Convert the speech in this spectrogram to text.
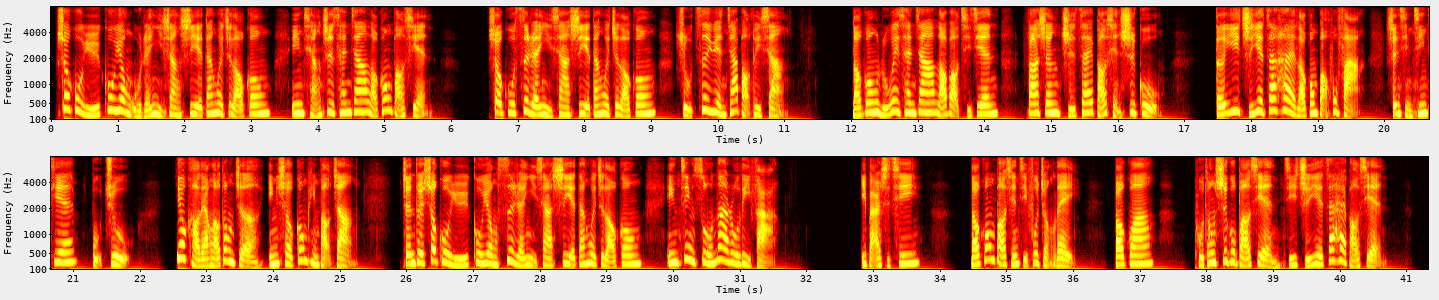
受雇于雇用五人以上事业单位之劳工，应强制参加劳工保险；受雇四人以下事业单位之劳工，属自愿加保对象。劳工如未参加劳保期间发生职灾保险事故，得依职业灾害劳工保护法申请津贴补助。又考量劳动者应受公平保障，针对受雇于雇用四人以下事业单位之劳工，应尽速纳入立法。一百二十七，劳工保险给付种类包括普通事故保险及职业灾害保险，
